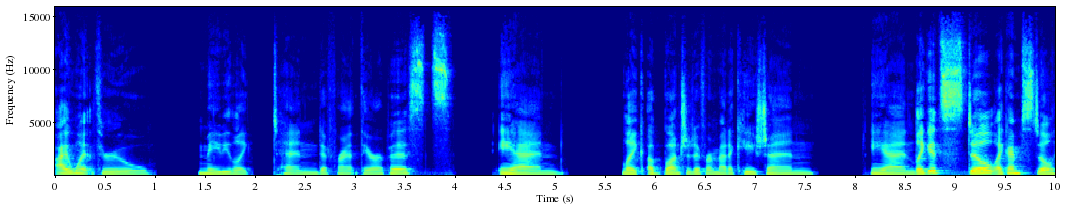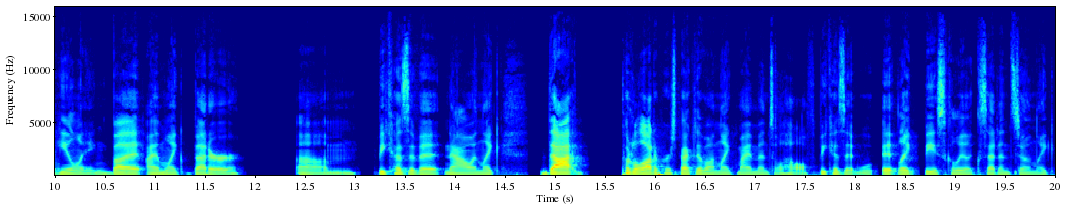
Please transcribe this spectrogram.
I went through maybe like 10 different therapists and like a bunch of different medication and like it's still like I'm still healing, but I'm like better um because of it now and like that put a lot of perspective on like my mental health because it it like basically like set in stone like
